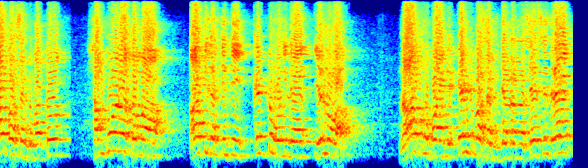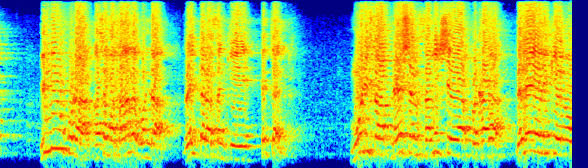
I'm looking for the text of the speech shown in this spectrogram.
ಆರು ಪರ್ಸೆಂಟ್ ಮತ್ತು ಸಂಪೂರ್ಣ ತಮ್ಮ ಆರ್ಥಿಕ ಸ್ಥಿತಿ ಕೆಟ್ಟು ಹೋಗಿದೆ ಎನ್ನುವ ನಾಲ್ಕು ಪಾಯಿಂಟ್ ಎಂಟು ಪರ್ಸೆಂಟ್ ಜನರನ್ನು ಸೇರಿಸಿದ್ರೆ ಇಲ್ಲಿಯೂ ಕೂಡ ಅಸಮಾಧಾನಗೊಂಡ ರೈತರ ಸಂಖ್ಯೆ ಹೆಚ್ಚಾಗಿದೆ. ಮೂಡಿಸ್ ಆಫ್ ನೇಷನ್ ಸಮೀಕ್ಷೆಯ ಪ್ರಕಾರ ಬೆಲೆ ಏರಿಕೆಯನ್ನು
